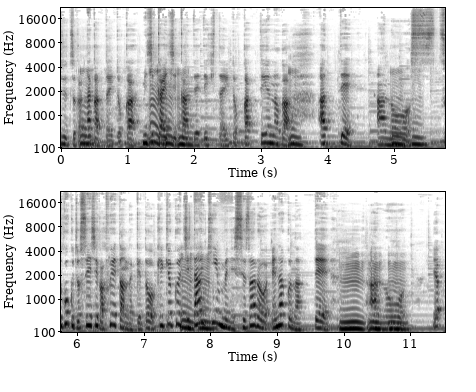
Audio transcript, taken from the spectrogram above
術がなかったりとか、短い時間でできたりとかっていうのがうん。あって。あのうんうん。すごく女性医師が増えたんだけど結局時短勤務にせざるを得なくなって、うんあのやっぱ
